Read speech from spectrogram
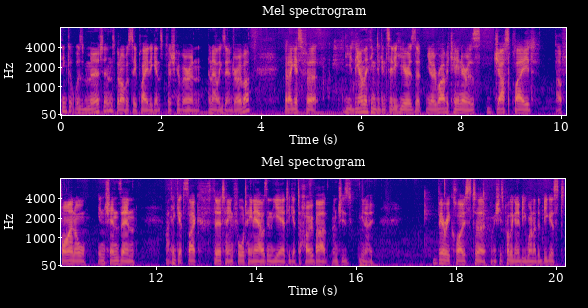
think it was Mertens, but obviously played against Pliskova and, and Alexandrova. But I guess for the, the only thing to consider here is that, you know, Rybakina has just played a final in Shenzhen. I think it's like 13, 14 hours in the air to get to Hobart, and she's, you know, very close to. I mean, she's probably going to be one of the biggest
